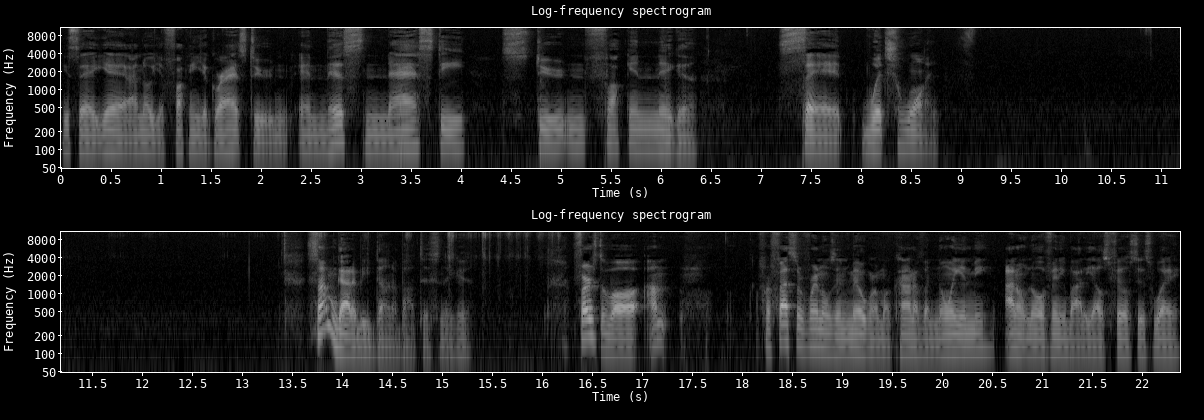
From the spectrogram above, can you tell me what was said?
he said, Yeah, I know you're fucking your grad student. And this nasty student fucking nigga said, Which one? Something got to be done about this nigga. First of all, I'm Professor Reynolds and Milgram are kind of annoying me. I don't know if anybody else feels this way,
